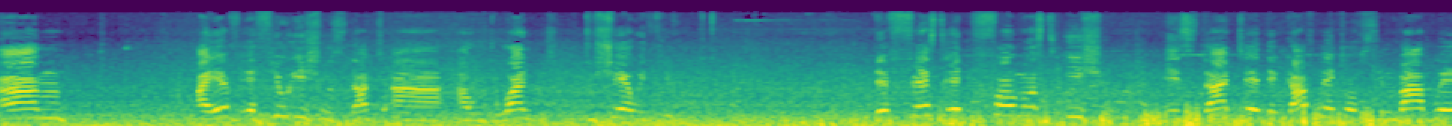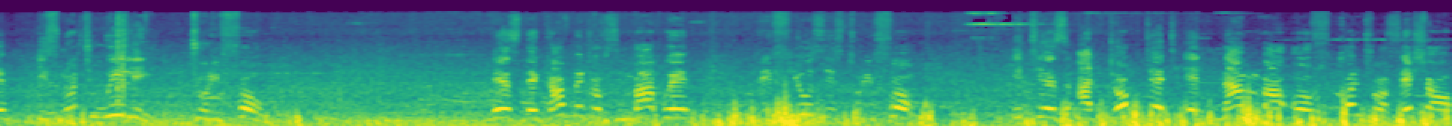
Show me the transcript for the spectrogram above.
Um, I have a few issues that uh, I would want to share with you. The first and foremost issue is that uh, the government of Zimbabwe is not willing to reform. As the government of Zimbabwe refuses to reform, it has adopted a number of controversial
